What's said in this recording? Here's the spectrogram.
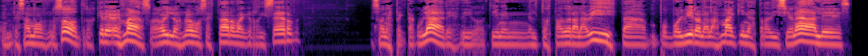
empezamos nosotros. Creo, es más, hoy los nuevos Starbucks Reserve son espectaculares, digo, tienen el tostador a la vista, volvieron a las máquinas tradicionales,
